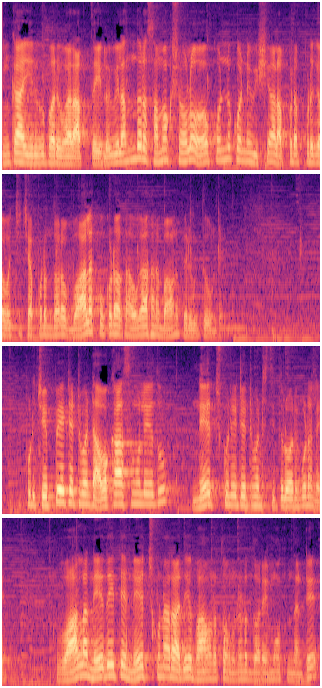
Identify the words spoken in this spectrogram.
ఇంకా ఇరుగు పొరుగు అత్తయ్యలు వీళ్ళందరూ సమక్షంలో కొన్ని కొన్ని విషయాలు అప్పుడప్పుడుగా వచ్చి చెప్పడం ద్వారా వాళ్ళకు కూడా ఒక అవగాహన భావన పెరుగుతూ ఉండేది. ఇప్పుడు చెప్పేటటువంటి అవకాశం లేదు నేర్చుకునేటటువంటి స్థితిలోని కూడా లేదు. వాళ్ళని ఏదైతే నేర్చుకున్నారో అదే భావనతో ఉండడం ద్వారా ఏమవుతుందంటే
